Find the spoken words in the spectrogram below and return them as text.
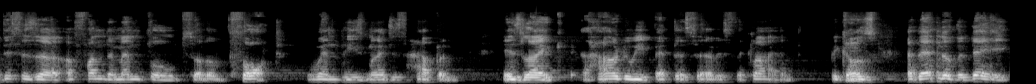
this is a, a fundamental sort of thought when these mergers happen is like, how do we better service the client? Because mm. at the end of the day,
